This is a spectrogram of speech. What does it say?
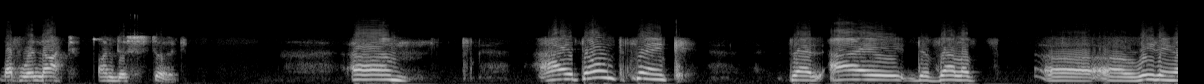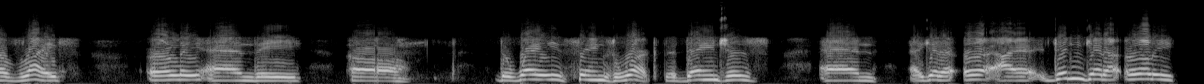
but were not understood? Um, I don't think that I developed uh, a reading of life early and the uh, the way things work, the dangers, and I get a I didn't get an early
